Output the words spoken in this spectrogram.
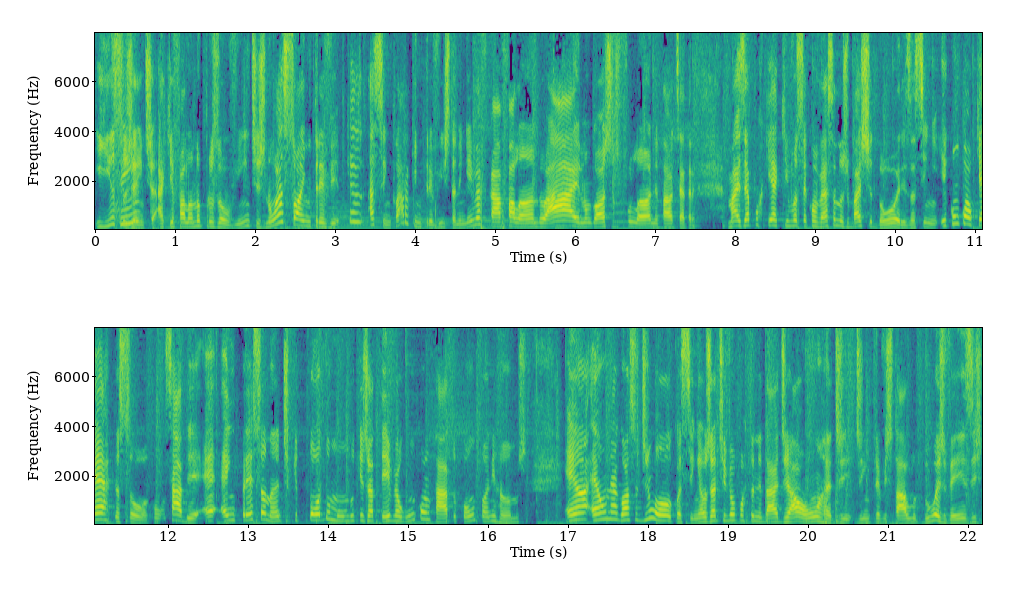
E isso, Sim. gente, aqui falando pros ouvintes, não é só entrevista. Porque, assim, claro que entrevista, ninguém vai ficar falando, ah, eu não gosto de fulano e tal, etc. Mas é porque aqui você conversa nos bastidores, assim, e com qualquer pessoa, com- sabe? É, é impressionante que todo mundo que já teve algum contato com o Tony Ramos. É, é um negócio de louco, assim. Eu já tive a oportunidade, a honra de, de entrevistá-lo duas vezes.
